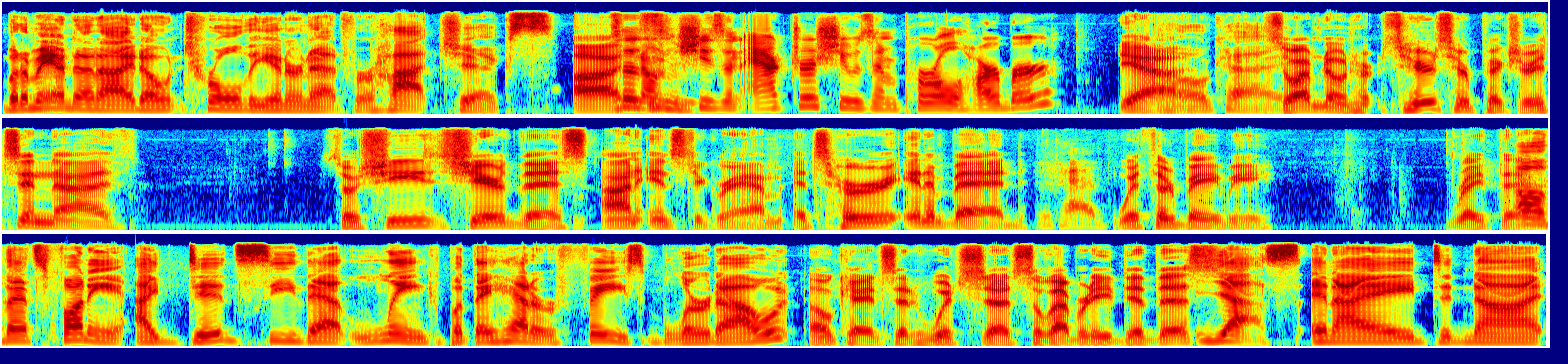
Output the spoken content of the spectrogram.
But Amanda and I don't troll the internet for hot chicks. Uh, Says no, she's an actress. She was in Pearl Harbor. yeah. Oh, okay. So I've known her. so here's her picture. It's in. Uh, so she shared this on Instagram. It's her in a bed Okay. with her baby, right there. Oh, that's funny. I did see that link, but they had her face blurred out. okay. It said which uh, celebrity did this. Yes, and I did not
